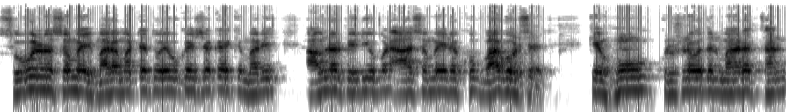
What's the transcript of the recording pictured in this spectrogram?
સુવર્ણ સમય, મારા માટે તો એવું કહી શકાય કે મારી આવનાર પેઢીઓ પણ આ સમયને ખૂબ વાગોળ છે કે હું કૃષ્ણવર્ધન મહારાજ થાન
